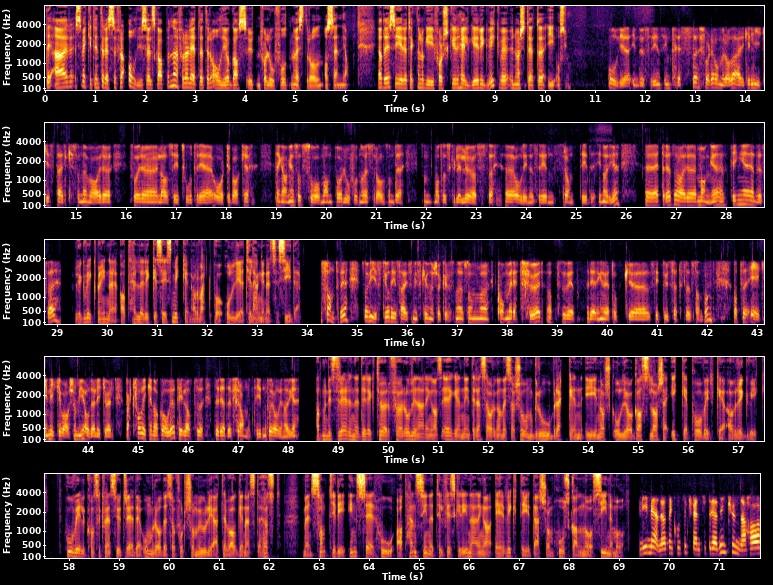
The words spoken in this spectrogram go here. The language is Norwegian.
Det er svekket interesse fra oljeselskapene for å lete etter olje og gass utenfor Lofoten, Vesterålen og Senja. Ja, det sier teknologiforsker Helge Rygvik ved Universitetet i Oslo. Oljeindustriens interesse for det området er ikke like sterk som den var eh, for eh, la oss si to-tre år tilbake. Den gangen så, så man på Lofoten og Vesterålen som det som skulle løse eh, oljeindustriens framtid i Norge. Etter det så har mange ting endret seg. Rygvik mener at heller ikke seismikken har vært på oljetilhengernes side. Samtidig så viste jo de seismiske undersøkelsene som eh, kom rett før at regjeringen vedtok eh, sitt utsettelsesstandpunkt, at det egentlig ikke var så mye olje likevel. I hvert fall ikke nok olje til at det redder framtiden for Olje-Norge. Administrerende direktør for oljenæringas egen interesseorganisasjon Gro Brekken i Norsk olje og gass lar seg ikke påvirke av Rygvik. Hun vil konsekvensutrede området så fort som mulig etter valget neste høst, men samtidig innser hun at hensynet til fiskerinæringa er viktig dersom hun skal nå sine mål. Vi mener at en konsekvensutredning kunne ha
